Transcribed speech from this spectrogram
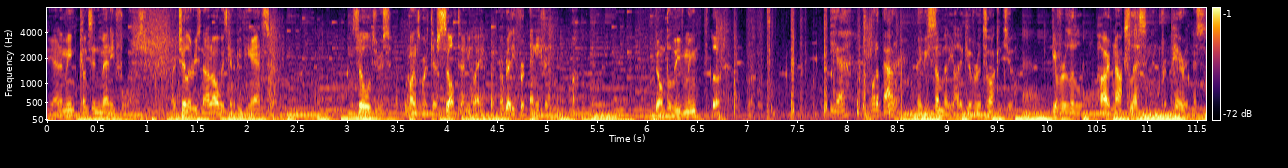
The enemy comes in many forms. Artillery's not always going to be the answer. Soldiers, the ones worth their salt anyway, are ready for anything. Don't believe me? Look. Yeah, what about her? Maybe somebody ought to give her a talking to. Give her a little hard knocks lesson in preparedness.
